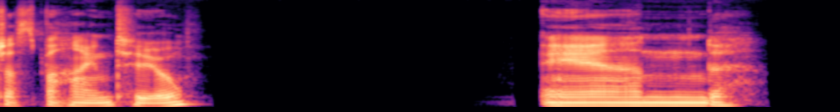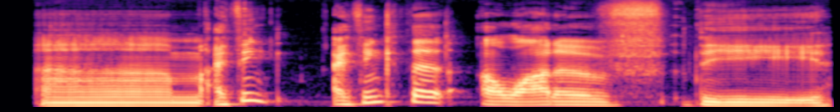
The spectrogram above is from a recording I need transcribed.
just behind two, and um, I think I think that a lot of the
